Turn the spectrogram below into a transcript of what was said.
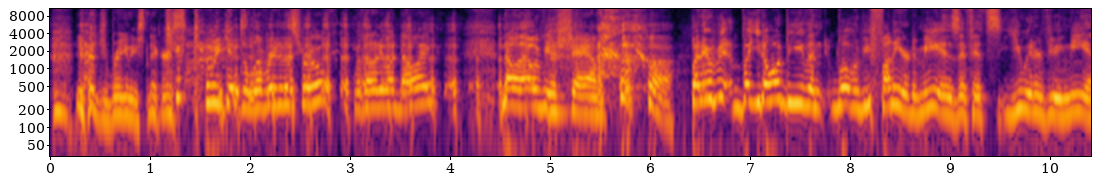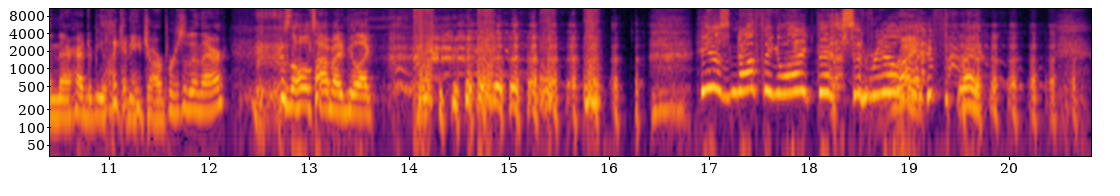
Yeah, did you bring any Snickers? Can we get delivery to this room without anyone knowing? No, that would be a sham. But it would be. But you know what would be even what would be funnier to me is if it's you interviewing me and there had to be like an HR person in there, because the whole time I'd be like, he is nothing like this in real right, life. right.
